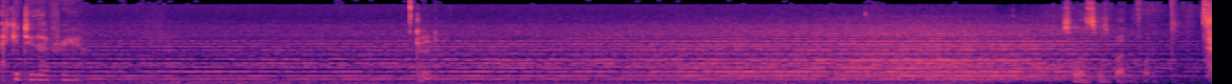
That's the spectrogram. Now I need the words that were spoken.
I could do that for you. Good. So what's this button for?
